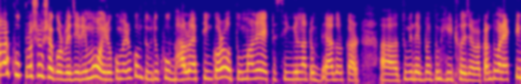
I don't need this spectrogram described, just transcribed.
আমার খুব প্রশংসা করবে যে, রিমো, এরকম এরকম, তুমি তো খুব ভালো অ্যাক্টিং করো, তোমারে একটা সিঙ্গেল নাটক দেওয়া দরকার তুমি দেখবে একদম হিট হয়ে যাবে, কারণ তোমার অ্যাক্টিং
